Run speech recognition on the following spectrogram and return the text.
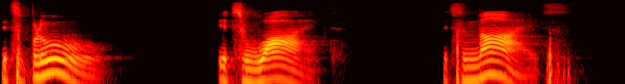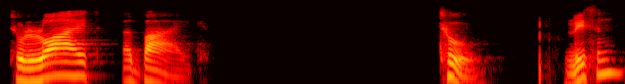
It's blue. It's white. It's nice to ride a bike. Two, listen,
